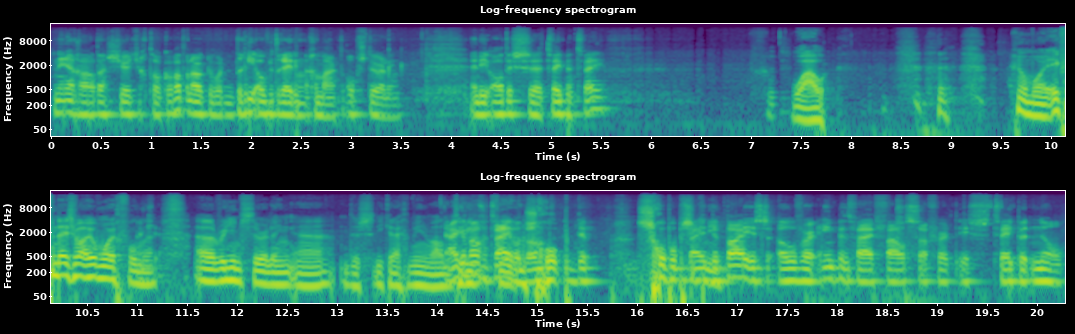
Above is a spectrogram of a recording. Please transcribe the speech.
neergehaald, een shirtje getrokken, wat dan ook. Er worden drie overtredingen gemaakt op Sterling. En die odd is eh, 2,2. Wauw. heel mooi. Ik vind deze wel heel mooi gevonden. Eh Raheem Sterling, eh, dus die krijgt minimaal Ja, ik heb wel getwijfeld, want schop, de, schop op zijn knie. Depay is over 1,5 fouls suffered is 2,0.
